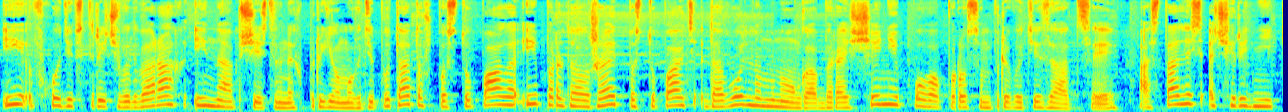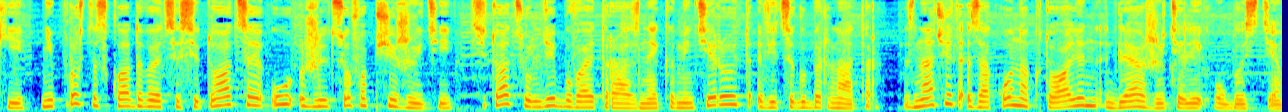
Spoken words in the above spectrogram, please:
И в ходе встреч во дворах и на общественных приемах депутатов поступало и продолжает поступать довольно много обращений по вопросам приватизации. Остались очередники. Не просто складывается ситуация у жильцов общежитий. Ситуация у людей бывает разная, комментирует вице-губернатор. Значит, закон актуален для жителей области.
